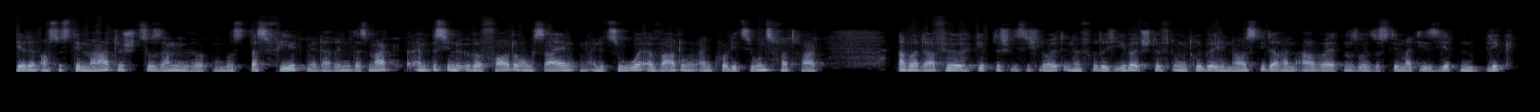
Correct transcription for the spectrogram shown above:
der dann auch systematisch zusammenwirken muss, das fehlt mir darin. Das mag ein bisschen eine Überforderung sein, eine zu hohe Erwartung an einen Koalitionsvertrag, aber dafür gibt es schließlich Leute in der Friedrich-Ebert-Stiftung darüber hinaus, die daran arbeiten, so einen systematisierten Blick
